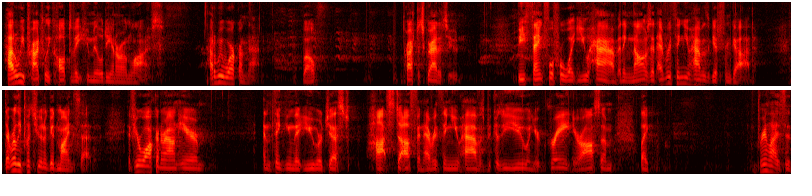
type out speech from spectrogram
How do we practically cultivate humility in our own lives? How do we work on that? Well, practice gratitude. Be thankful for what you have and acknowledge that everything you have is a gift from God. That really puts you in a good mindset. If you're walking around here and thinking that you are just hot stuff and everything you have is because of you and you're great and you're awesome, like, realize that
